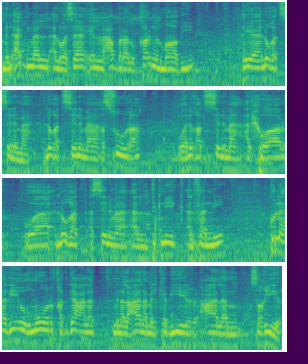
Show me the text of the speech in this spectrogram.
من أجمل الوسائل عبر القرن الماضي هي لغة السينما لغة السينما الصورة ولغة السينما الحوار ولغة السينما التكنيك الفني. كل هذه أمور قد جعلت من العالم الكبير عالم صغير.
